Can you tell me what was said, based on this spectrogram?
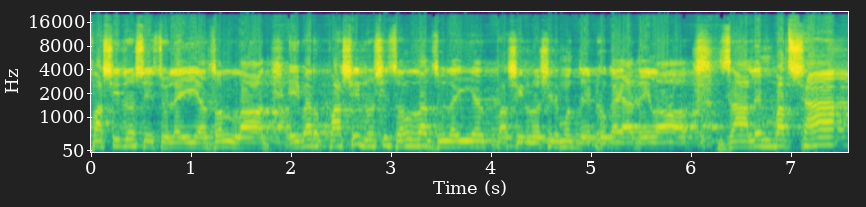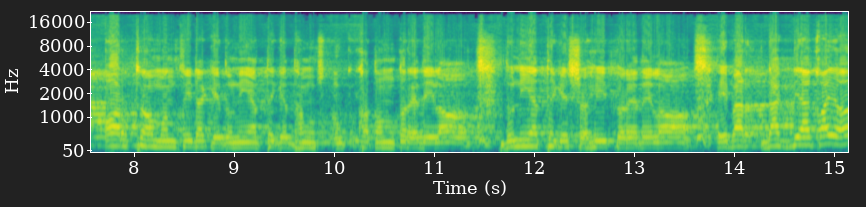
ফাঁসির রশি ঝুলাইয়া জল্লাদ। এবার ফাঁসির রশি জল্লাদ ঝুলাইয়া ফাঁসির রশির মধ্যে ঢোকাইয়া দিল। জালেম বাদশাহ অর্থমন্ত্রীটাকে দুনিয়া থেকে ধ্বংস, খতম করে দিল, দুনিয়া থেকে শহীদ করে দিল। এবার ডাক দিয়া কয়, ও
